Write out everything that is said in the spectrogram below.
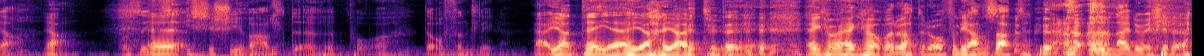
ja. Ja. Og så ikke, ikke skyve alt over på det offentlige. Ja, det er ja, ja, du, jeg, jeg hører du at du er offentlig ansatt. Nei, du er ikke det.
